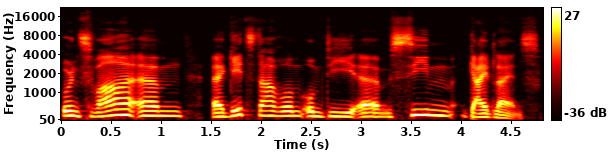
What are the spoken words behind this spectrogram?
Und zwar ähm, äh, geht es darum, um die ähm, Theme Guidelines.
